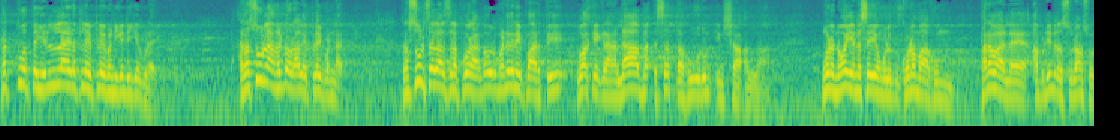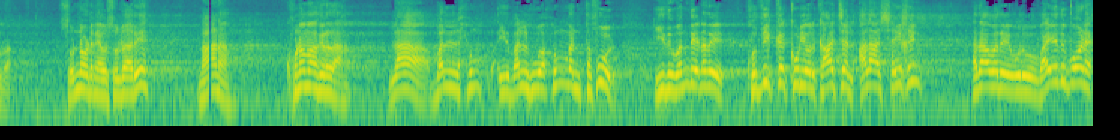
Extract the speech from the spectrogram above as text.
தத்துவத்தை எல்லா இடத்துலையும் அப்ளை பண்ணிக்கிட்டே கூடாது. ரசூல்லாங்கிட்ட ஒரு ஆள் அப்ளை பண்ணார். ரசூல் சல்லா அலுவலம் போறாங்க ஒரு மனிதனை பார்த்து துவா கேட்கிறாங்க லா பஅஸ தஹூருன் இன்ஷா அல்லாஹ். உங்களோட நோய் என்ன செய்ய உங்களுக்கு குணமாகும். பரவாயில்ல அப்படின்னு ரசூலாம் சொல்றாங்க. சொன்ன உடனே அவர் சொல்றாரு நானா? குணமாகிறதா? லா பல் ஹும் இது பல் ஹுவ ஹும்மன் தஃபூர். இது வந்து என்னது கொதிக்கக்கூடிய ஒரு காய்ச்சல் அலா ஷைஹின் அதாவது ஒரு வயது போன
